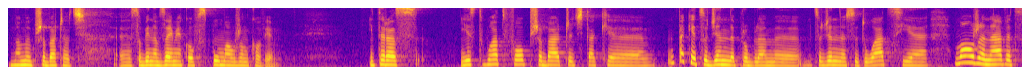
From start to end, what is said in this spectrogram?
Mamy przebaczać sobie nawzajem jako współmałżonkowie. I teraz jest łatwo przebaczyć takie, no, takie codzienne problemy, codzienne sytuacje, może nawet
